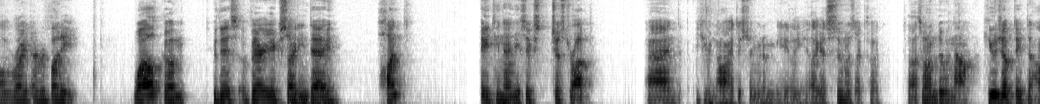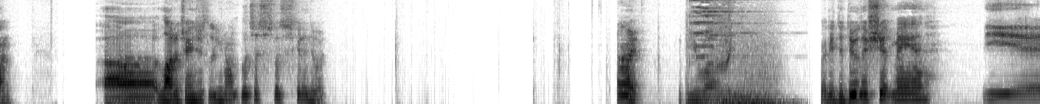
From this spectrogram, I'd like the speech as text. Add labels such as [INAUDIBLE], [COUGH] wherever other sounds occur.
All right, everybody. Welcome to this very exciting day. Hunt 1896 just dropped, and you know I had to stream it immediately, like as soon as I could. So that's what I'm doing now. Huge update to Hunt. Uh, a lot of changes. You know, let's just let's just get into it. All right, you uh, ready to do this shit, man? Yeah.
